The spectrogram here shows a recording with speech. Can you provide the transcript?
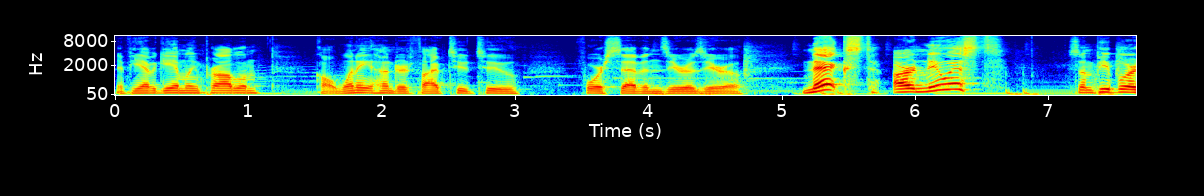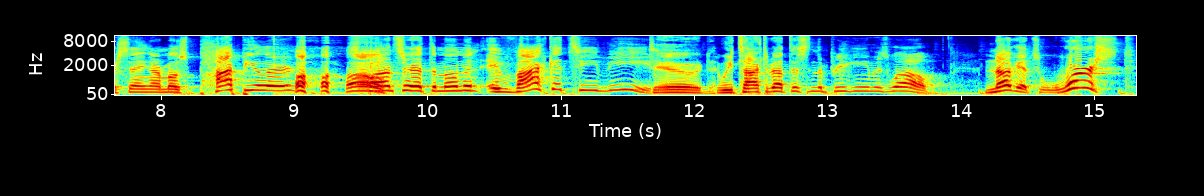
And if you have a gambling problem, call 1-800-522-4700. Next, our newest. Some people are saying our most popular sponsor at the moment, Evoca TV. Dude. We talked about this in the pregame as well. Nuggets, worst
